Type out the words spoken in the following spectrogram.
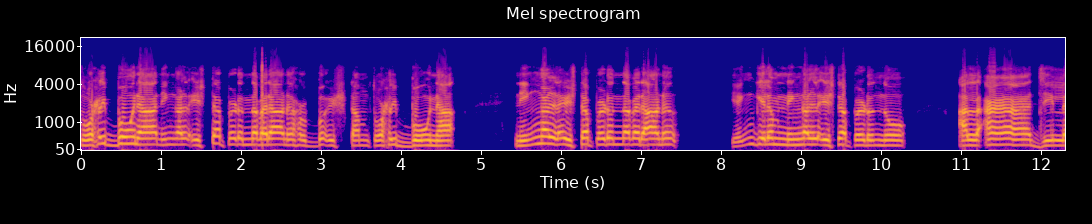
തുഹിബൂന നിങ്ങൾ ഇഷ്ടപ്പെടുന്നവരാണ് ഹുബ് ഇഷ്ടം തുഹിബൂന നിങ്ങൾ ഇഷ്ടപ്പെടുന്നവരാണ് എങ്കിലും നിങ്ങൾ ഇഷ്ടപ്പെടുന്നു. അൽ ആജില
